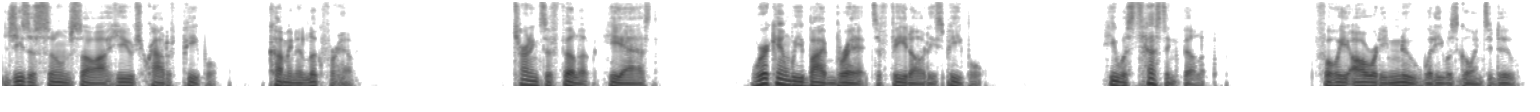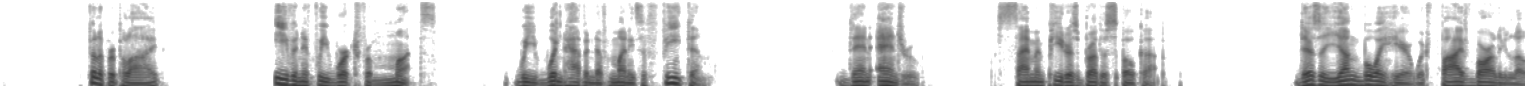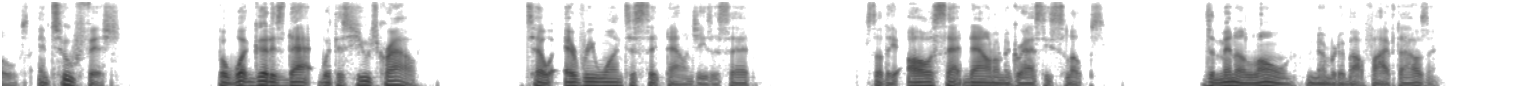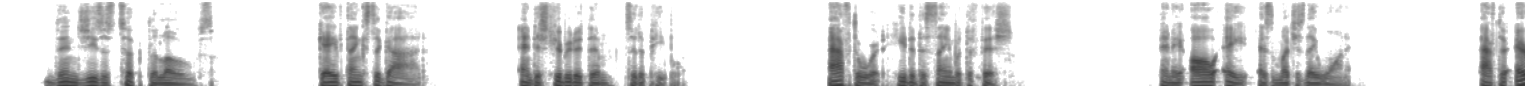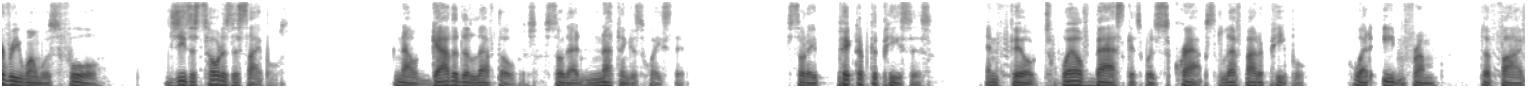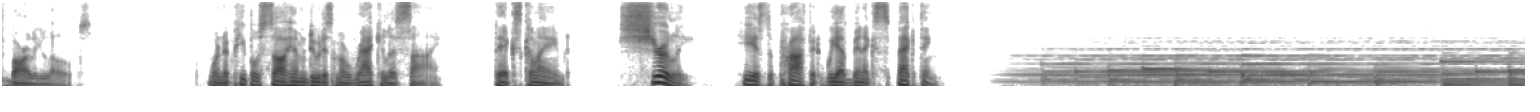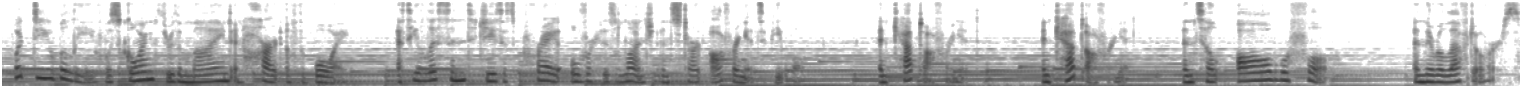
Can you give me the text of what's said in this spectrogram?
Jesus soon saw a huge crowd of people coming to look for him. Turning to Philip, he asked, Where can we buy bread to feed all these people? He was testing Philip, for he already knew what he was going to do. Philip replied, Even if we worked for months, we wouldn't have enough money to feed them. Then Andrew, Simon Peter's brother, spoke up. There's a young boy here with five barley loaves and two fish. But what good is that with this huge crowd? Tell everyone to sit down, Jesus said. So they all sat down on the grassy slopes. The men alone numbered about 5,000. Then Jesus took the loaves, gave thanks to God, and distributed them to the people. Afterward, he did the same with the fish. And they all ate as much as they wanted. After everyone was full, Jesus told his disciples, Now gather the leftovers so that nothing is wasted. So they picked up the pieces and filled twelve baskets with scraps left by the people who had eaten from the five barley loaves. When the people saw him do this miraculous sign, they exclaimed, Surely he is the prophet we have been expecting. What do you believe was going through the mind and heart of the boy as he listened to Jesus pray over his lunch and start offering it to people? And kept offering it, and kept offering it until all were full and there were leftovers.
